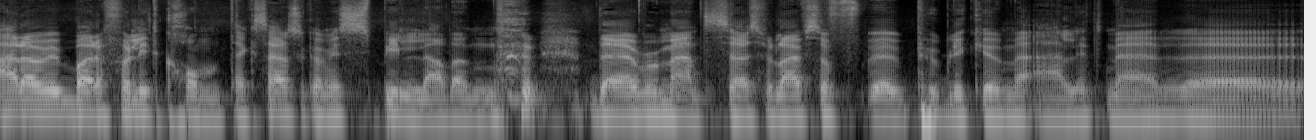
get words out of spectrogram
Her har vi Bare for litt kontekst her, så kan vi spille av den The Romanticized for Life, så f- publikummet er litt mer uh,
